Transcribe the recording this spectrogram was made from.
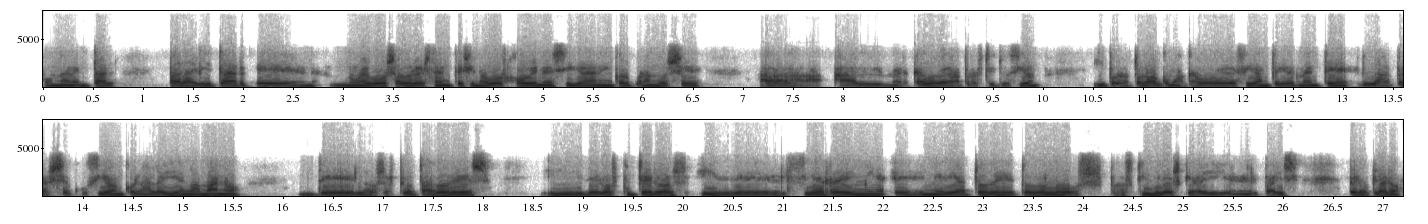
fundamental, para evitar que nuevos adolescentes y nuevos jóvenes sigan incorporándose al mercado de la prostitución. Y por otro lado, como acabo de decir anteriormente, la persecución con la ley en la mano, de los explotadores y de los puteros y del cierre eh, inmediato de todos los prostíbulos que hay en el país. Pero claro,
